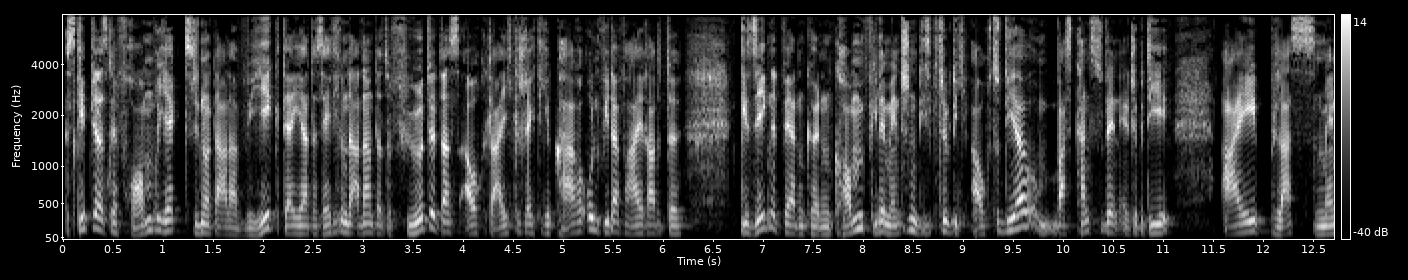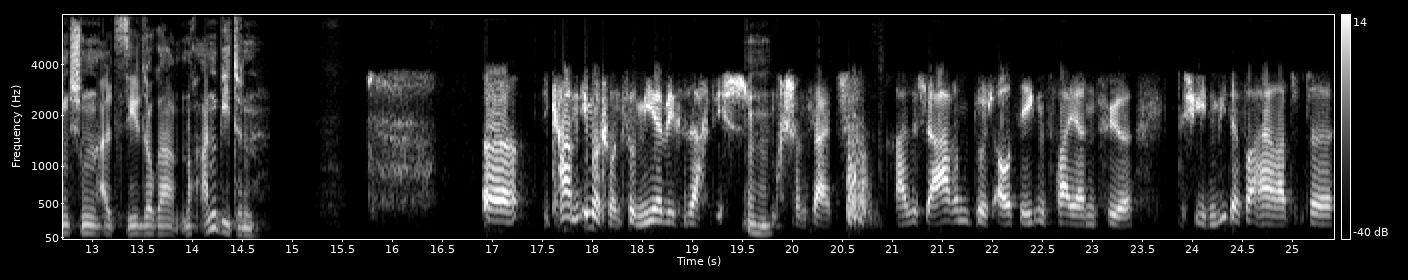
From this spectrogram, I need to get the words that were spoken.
es gibt ja das Reformprojekt Synodaler Weg, der ja tatsächlich unter anderem dazu führte, dass auch gleichgeschlechtliche Paare und Wiederverheiratete gesegnet werden können. Kommen viele Menschen diesbezüglich auch zu dir? Was kannst du den LGBTI Plus Menschen als Seelsorger noch anbieten? Äh, die kamen immer schon zu mir. Wie gesagt, ich mhm. mache schon seit 30 Jahren durchaus Segensfeiern für geschieden Wiederverheiratete,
